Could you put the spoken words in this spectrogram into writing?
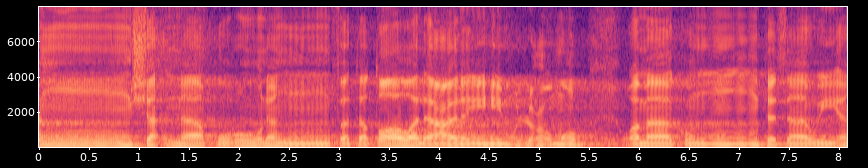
أنشأنا قرونا فتطاول عليهم العمر وما كنت ثاويا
